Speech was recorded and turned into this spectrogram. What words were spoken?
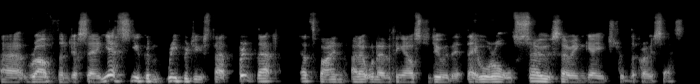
uh, rather than just saying yes, you can reproduce that, print that, that's fine. I don't want anything else to do with it. They were all so so engaged with the process.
